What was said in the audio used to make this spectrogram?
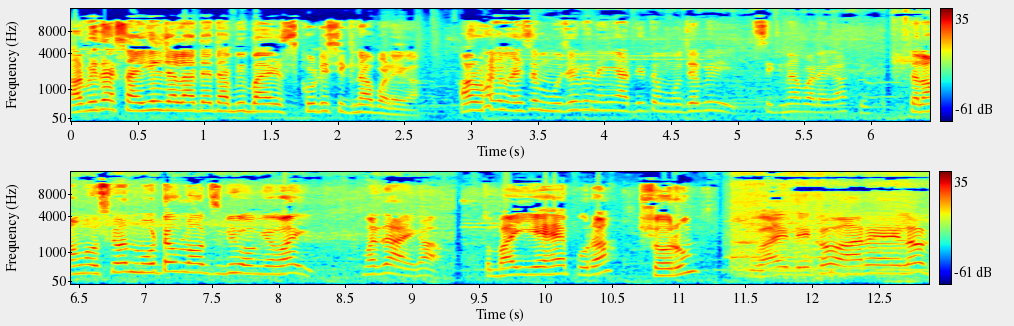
अभी तक साइकिल चलाते थे अभी बाइक स्कूटी सीखना पड़ेगा। और भाई वैसे मुझे भी नहीं आती तो मुझे भी सीखना पड़ेगा। चलाऊँगा उसके बाद मोटो ब्लॉग्स भी होंगे भाई मज़ा आएगा। तो भाई ये है पूरा शोरूम भाई देखो आ रहे हैं लोग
